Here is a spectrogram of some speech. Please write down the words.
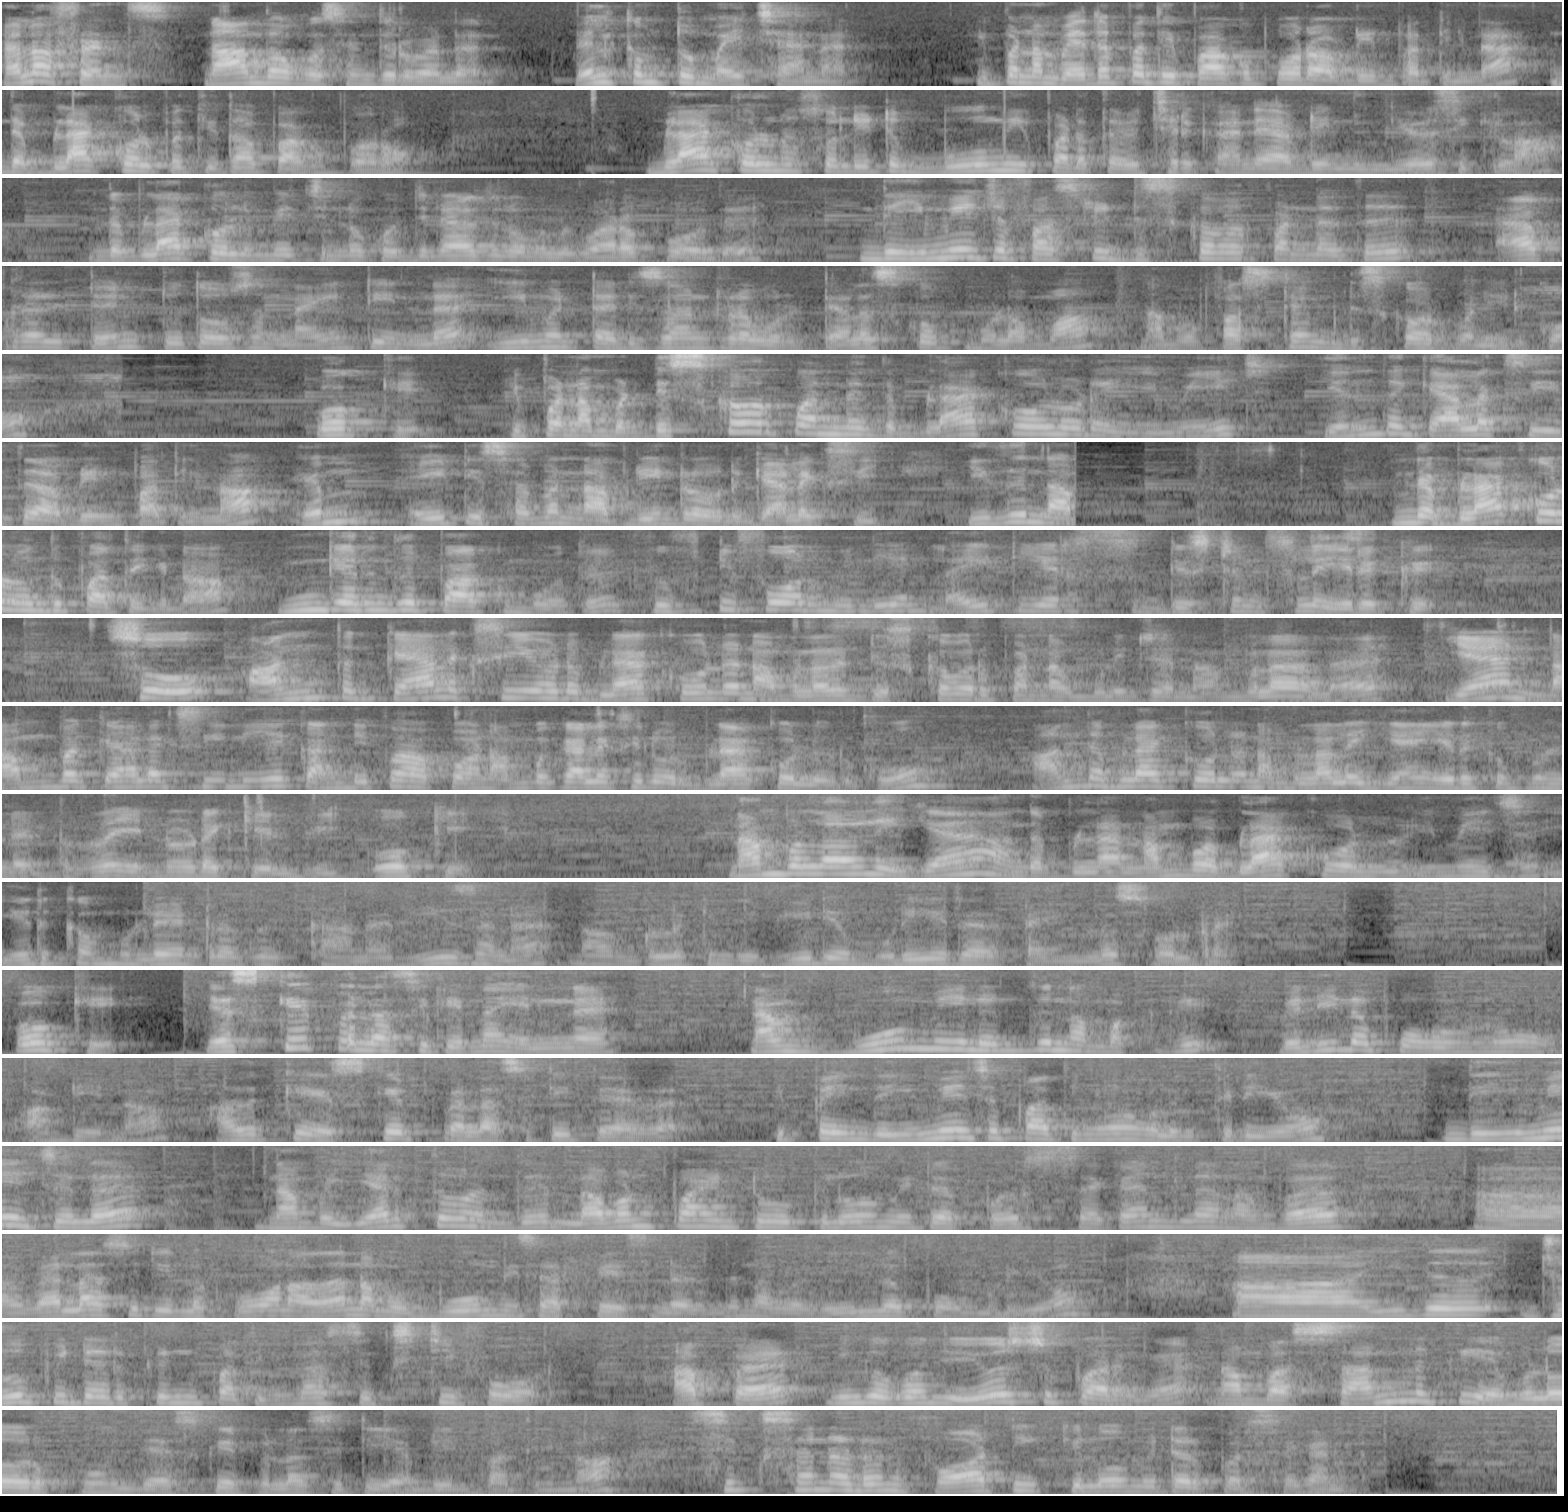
Hello friends நான் தான் உங்கள் Senthuruvalan welcome to my channel இப்போ நம்ம எதை பற்றி பார்க்க போகிறோம் அப்படின்னு பார்த்தீங்கன்னா இந்த பிளாக் ஹோல் பற்றி தான் பார்க்க போகிறோம் பிளாக் ஹோல்னு சொல்லிட்டு பூமி படத்தை வச்சுருக்கானே அப்படின்னு நீங்கள் யோசிக்கலாம். இந்த பிளாக் ஹோல் இமேஜ் இன்னும் கொஞ்ச நேரத்தில் உங்களுக்கு வரப்போகுது. இந்த இமேஜை ஃபஸ்ட்டு டிஸ்கவர் பண்ணது ஏப்ரல் டென் டூ தௌசண்ட் நைன்டீனில் ஈவெண்ட் அரிசான்ற ஒரு டெலஸ்கோப் மூலமாக நம்ம ஃபஸ்ட் டைம் டிஸ்கவர் பண்ணியிருக்கோம். ஓகே இப்போ நம்ம டிஸ்கவர் பண்ண இந்த பிளாக் ஹோலோட இமேஜ் எந்த கேலக்ஸி இது அப்படின்னு பார்த்தீங்கன்னா எம் எயிட்டி செவன் அப்படின்ற ஒரு கேலக்ஸி இது நம்ம இந்த பிளாக் ஹோல் வந்து பார்த்தீங்கன்னா இங்கேருந்து பார்க்கும்போது fifty four million light years டிஸ்டன்ஸில் இருக்குது ஸோ அந்த கேலக்ஸியோட பிளாக் ஹோலை நம்மளால் டிஸ்கவர் பண்ண முடிஞ்ச நம்மளால் ஏன் நம்ம கேலக்ஸிலேயே கண்டிப்பாக அப்போ நம்ம கேலக்ஸியில் ஒரு பிளாக் ஹோல் இருக்கும்? அந்த பிளாக் ஹோலை நம்மளால் ஏன் எடுக்க முடியலன்றது தான் என்னோட கேள்வி. ஓகே நம்மளால் ஏன் அந்த பிளா நம்ம பிளாக் ஹோல் இமேஜை எடுக்க முடியலன்றதுக்கான ரீசனை நான் உங்களுக்கு இந்த வீடியோ முடிகிற டைமில் சொல்கிறேன் ஓகே எஸ்கேப் வெலாசிட்டினா என்ன? நம் பூமியிலேருந்து நமக்கு வெளியில் போகணும் அப்படின்னா அதுக்கு எஸ்கேப் வெலாசிட்டி தேவை. இப்போ இந்த இமேஜை பார்த்தீங்கன்னா உங்களுக்கு தெரியும். இந்த இமேஜில் நம்ம எர்த்து வந்து eleven point two kilometre per செகண்டில் நம்ம வெலாசிட்டியில் போனால் தான் நம்ம பூமி சர்ஃபேஸில் இருந்து நம்ம வெளியில் போக முடியும். இது ஜூபிட்டருக்குன்னு பார்த்தீங்கன்னா சிக்ஸ்டி ஃபோர் அப்போ நீங்கள் கொஞ்சம் யோசிச்சு பாருங்கள் நம்ம சன்னுக்கு எவ்வளோ இருக்கும் இந்த எஸ்கேப் வெலாசிட்டி அப்படின்னு பார்த்தீங்கன்னா six hundred and forty kilometre per second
